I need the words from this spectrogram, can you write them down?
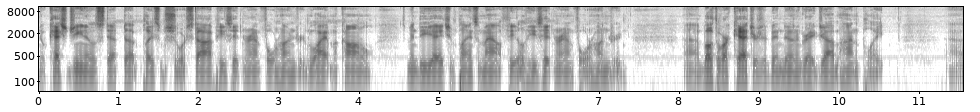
you know, Catch Gino stepped up, played some shortstop. He's hitting around 400. Wyatt McConnell has been DH and playing some outfield. He's hitting around 400. Uh, both of our catchers have been doing a great job behind the plate. Uh,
